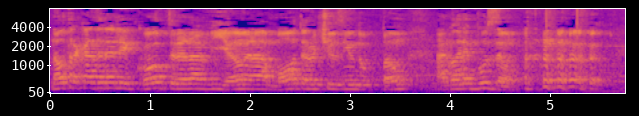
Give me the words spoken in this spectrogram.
Na outra casa era helicóptero, era avião, era moto, era o tiozinho do pão, agora é busão.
